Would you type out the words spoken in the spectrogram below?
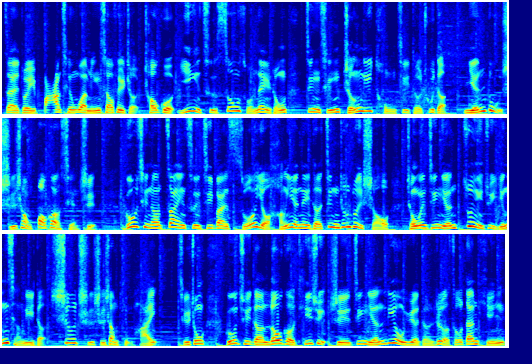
在对八千万名消费者超过一亿次搜索内容进行整理统计得出的年度时尚报告显示，Gucci 呢再次击败所有行业内的竞争对手，成为今年最具影响力的奢侈时尚品牌。其中，GUCCI 的 logo T 恤是今年六月的热搜单品，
